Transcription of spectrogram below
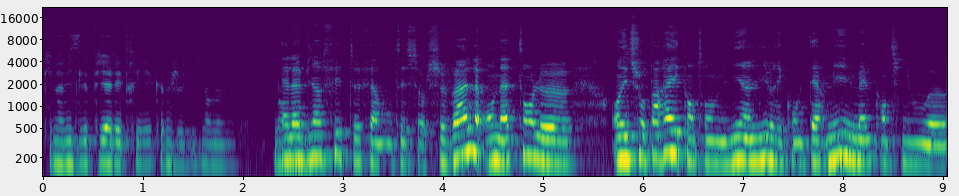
qui m'a mis le pied à l'étrier, comme je dis dans le. elle a bien fait de te faire monter sur le cheval. On attend le. On est toujours pareil quand on lit un livre et qu'on le termine, même quand il nous, euh,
